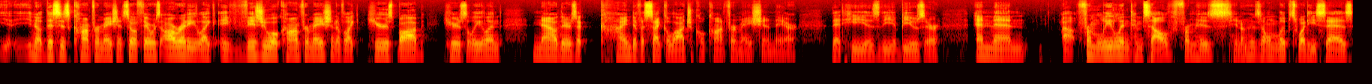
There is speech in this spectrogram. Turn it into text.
you know this is confirmation. So if there was already like a visual confirmation of like here's bob here's leland now there's a kind of a psychological confirmation there that he is the abuser. And then uh, from leland himself from his you know his own lips what he says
